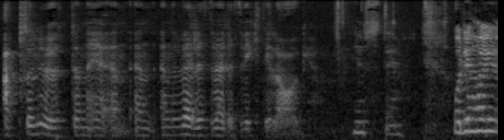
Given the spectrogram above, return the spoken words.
absolut, den är en, en, en väldigt, väldigt viktig lag. Just det. Och det har ju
